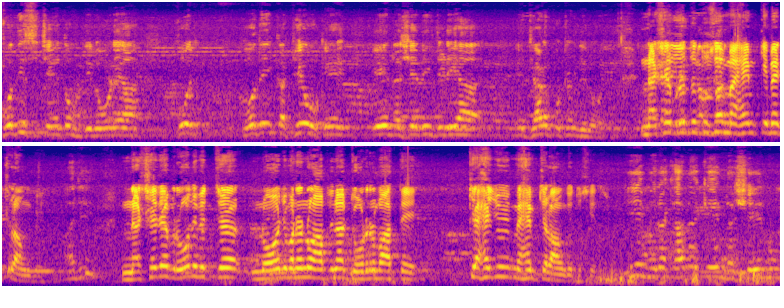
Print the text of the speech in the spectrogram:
ਖੁਦ ਹੀ ਸੁਚੇਤ ਹੋਣ ਦੀ ਲੋੜ ਆ। ਖੁਦ ਖੁਦ ਹੀ ਇਕੱਠੇ ਹੋ ਕੇ ਇਹ ਨਸ਼ੇ ਦੀ ਜਿਹੜੀ ਆ ਇਹ ਜੜ ਪੁੱਟਣ ਦੀ ਲੋੜ ਹੈ ਨਸ਼ੇ ਵਿਰੁੱਧ ਤੁਸੀਂ ਮੁਹਿੰਮ ਕਿਵੇਂ ਚਲਾਉਂਗੇ? ਹਾਂਜੀ। ਨਸ਼ੇ ਦੇ ਵਿਰੋਧ ਵਿੱਚ ਨੌਜਵਾਨਾਂ ਨੂੰ ਆਪ ਦੇ ਨਾਲ ਜੋੜਨ ਵਾਸਤੇ ਕਿਹੋ ਜਿਹੀ ਮੁਹਿੰਮ ਚਲਾਉਂਗੇ ਤੁਸੀਂ? ਇਹ ਮੇਰਾ ਖਿਆਲ ਹੈ ਕਿ ਨਸ਼ੇ ਨੂੰ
